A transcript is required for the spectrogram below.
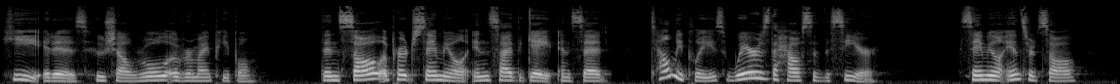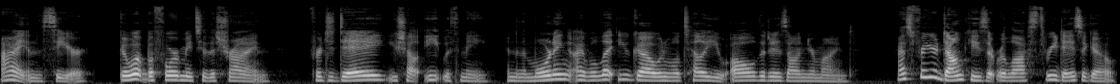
He it is who shall rule over my people. Then Saul approached Samuel inside the gate and said, Tell me, please, where is the house of the seer? Samuel answered Saul, I am the seer. Go up before me to the shrine. For today you shall eat with me, and in the morning I will let you go and will tell you all that is on your mind. As for your donkeys that were lost three days ago,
